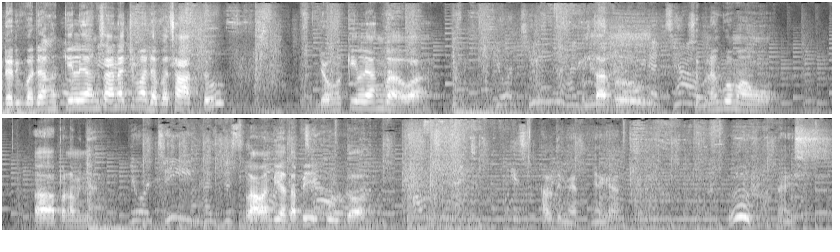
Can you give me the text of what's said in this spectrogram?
Daripada ngekill yang sana cuma dapat satu Jo ngekill yang bawah. Bentar bro. Sebenarnya gua mau eh, apa namanya? Lawan dia tapi cooldown ultimate-nya kan uh nice.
